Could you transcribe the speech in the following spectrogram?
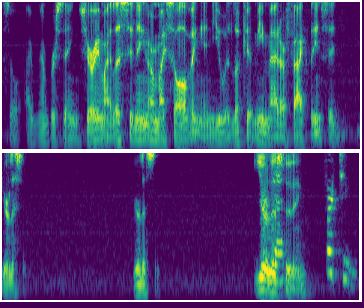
So I remember saying, Sherry, am I listening or am I solving? And you would look at me matter of factly and said, You're listening. You're listening. You're Okay. listening For two.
